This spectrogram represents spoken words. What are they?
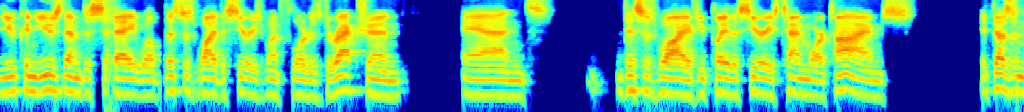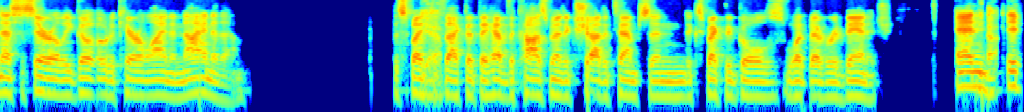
you can use them to say well this is why the series went florida's direction and this is why if you play the series 10 more times it doesn't necessarily go to Carolina nine of them, despite yeah. the fact that they have the cosmetic shot attempts and expected goals, whatever advantage. And yeah.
